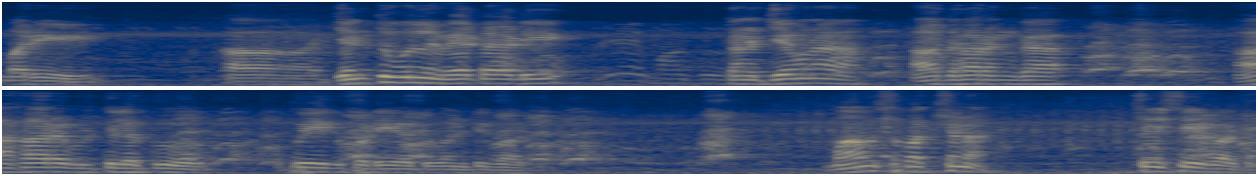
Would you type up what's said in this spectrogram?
మరి ఆ జంతువుల్ని వేటాడి తన జీవన ఆధారంగా ఆహార వృత్తులకు ఉపయోగపడేటువంటి వాడు. మాంసభక్షణ చేసేవాడు.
